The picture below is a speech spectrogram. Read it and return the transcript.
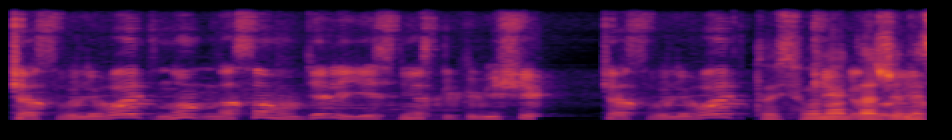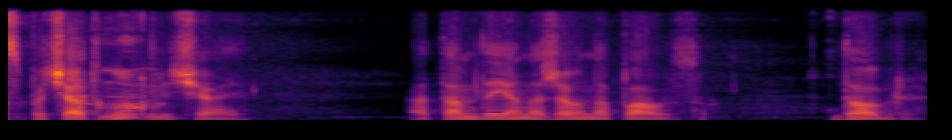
сейчас выливать, но на самом деле есть несколько вещей сейчас выливать. Тобто воно навіть не спочатку Ну, включає, а там, де я нажав на паузу. Добре.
